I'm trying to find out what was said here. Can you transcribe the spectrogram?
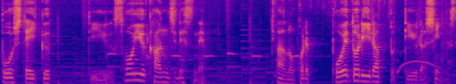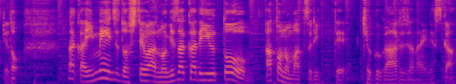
プをしていくっていう、そういう感じですね。あの、これ、ポエトリーラップっていうらしいんですけど、なんかイメージとしては乃木坂で言うと「後の祭り」って曲があるじゃないですか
